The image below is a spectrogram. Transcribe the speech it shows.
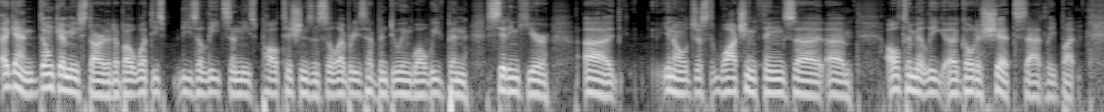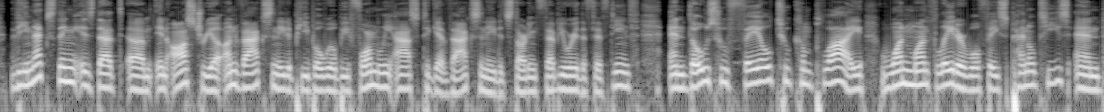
Again, don't get me started about what these these elites and these politicians and celebrities have been doing while we've been sitting here, uh, you know, just watching things uh, uh, ultimately uh, go to shit, sadly. But the next thing is that um, in Austria, unvaccinated people will be formally asked to get vaccinated starting February the 15th, and those who fail to comply one month later will face penalties. And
